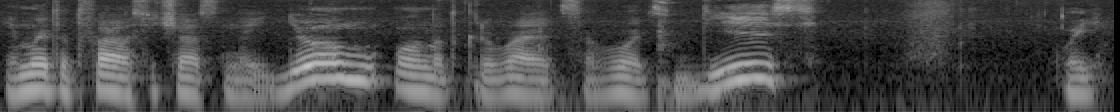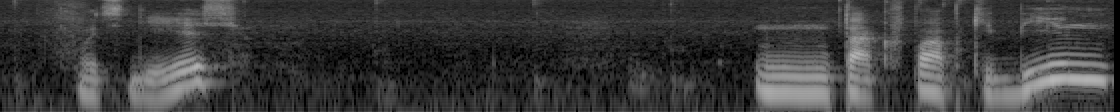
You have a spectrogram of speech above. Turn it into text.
и мы этот файл сейчас найдем. Он открывается вот здесь. Ой, вот здесь. Так, в папке bin,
